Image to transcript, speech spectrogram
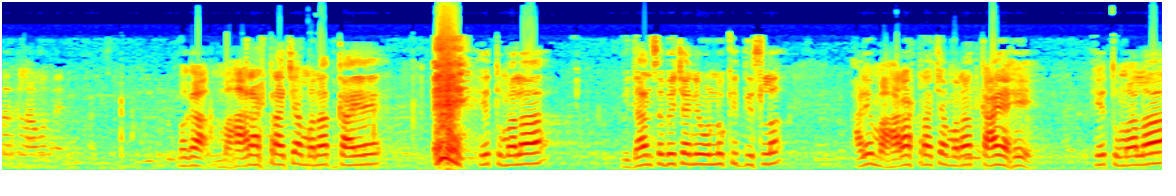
तर्क लावत आहेत बघा महाराष्ट्राच्या मनात काय आहे हे तुम्हाला विधानसभेच्या निवडणुकीत दिसलं आणि महाराष्ट्राच्या मनात काय आहे हे तुम्हाला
